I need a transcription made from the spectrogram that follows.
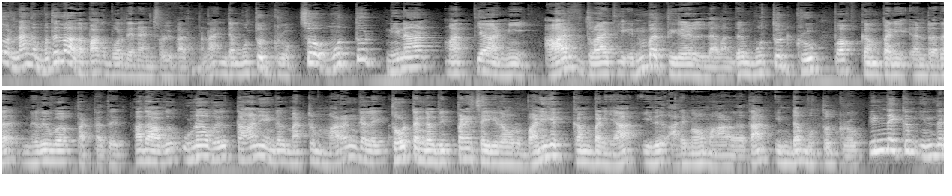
ஸோ நாங்கள் முதலாக பார்க்க போகிறது என்னன்னு சொல்லி பார்த்தோம்னா இந்த முத்துட் குரூப் ஸோ முத்துட் நினான் மத்யானி ஆயிரத்தி தொள்ளாயிரத்தி எண்பத்தி ஏழில் வந்து முத்துட் குரூப் ஆஃப் கம்பெனி என்றதை நிறுவப்பட்டது. அதாவது உணவு தானியங்கள் மற்றும் மரங்களை தோட்டங்கள் விற்பனை செய்கிற ஒரு வணிக கம்பெனியா இது அறிமுகமானது தான் இந்த முத்துட் குரூப் இன்னைக்கும் இந்த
